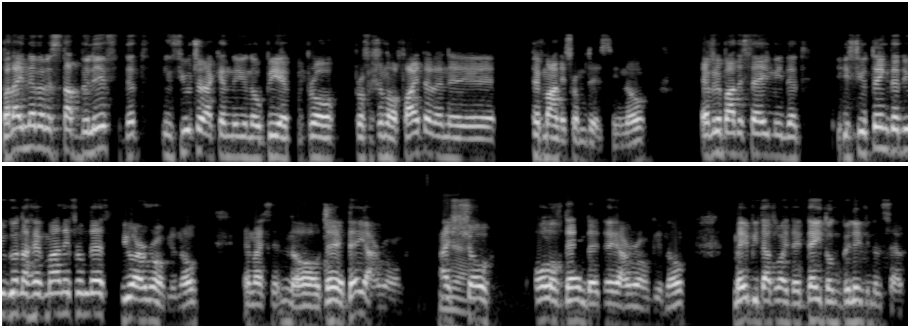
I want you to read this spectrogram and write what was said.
but I never stop believe that in future I can you know be a pro professional fighter and uh, have money from this. You know, everybody say me that if you think that you're gonna have money from that, you are wrong. You know, and I said no, they they are wrong. I show all of them that they are wrong. You know, maybe that's why they, they don't believe in themselves.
